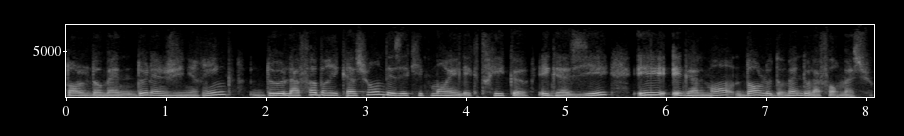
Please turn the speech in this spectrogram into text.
dans le domaine de l'engineering, de la fabrication des équipements électriques et gaziers et également dans le domaine de la formation.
